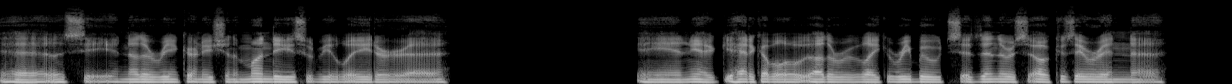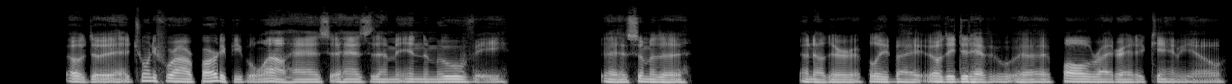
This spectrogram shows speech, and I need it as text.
uh, let's see, another reincarnation of the Mondays would be later and yeah, you had a couple of other like reboots. And then there was oh, because they were in uh, oh the 24 hour party people. Wow, has has them in the movie. Uh, some of the oh no, they're played by oh they did have uh, Paul Ryder had a cameo.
